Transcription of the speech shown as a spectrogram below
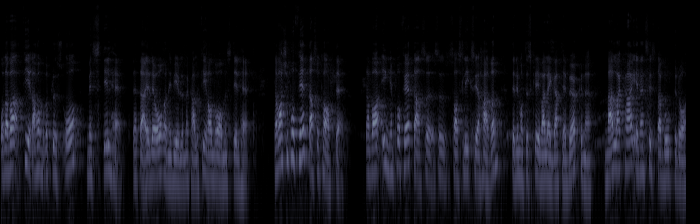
Og det var 400 pluss år med stillhet. Dette er det årene i Bibelen vi kaller 400 år med stillhet. Det var ikke profeter som talte. Det var ingen profeter som, sa 'slik sier Herren', det de måtte skrive og legge til bøkene. Malakai er den siste boken da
